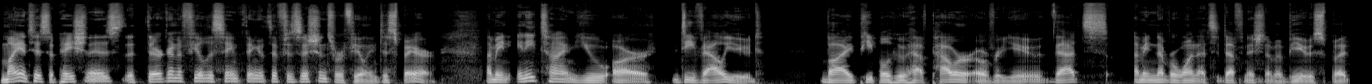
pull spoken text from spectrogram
my anticipation is that they're going to feel the same thing that the physicians were feeling despair. I mean, anytime you are devalued by people who have power over you, that's, I mean, number one, that's a definition of abuse, but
